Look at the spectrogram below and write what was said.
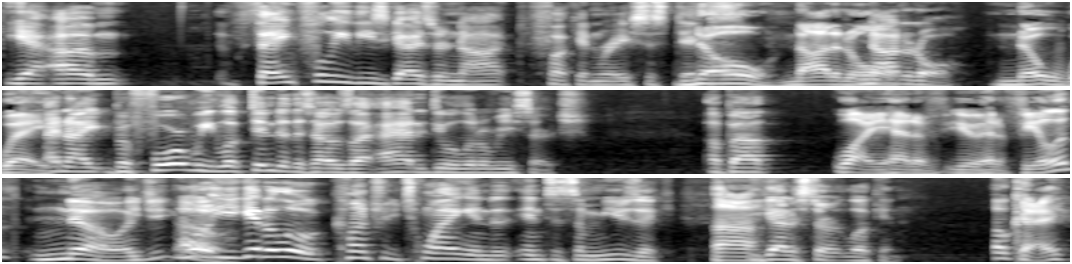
yeah. Um. Thankfully, these guys are not fucking racist dicks. No, not at all. Not at all. No way. And I before we looked into this, I was like, I had to do a little research about. Why you had a you had a feeling? No, you, Oh. well, you get a little country twang into into some music. Uh. you got to start looking. Okay.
